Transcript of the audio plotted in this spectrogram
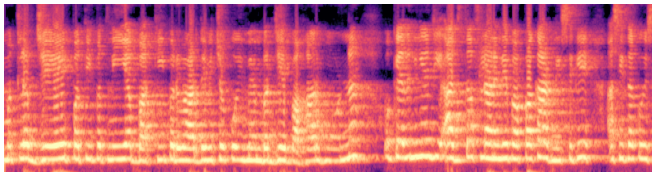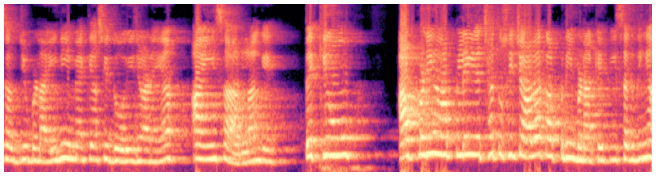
ਮਤਲਬ ਜੇ ਪਤੀ ਪਤਨੀ ਜਾਂ ਬਾਕੀ ਪਰਿਵਾਰ ਦੇ ਵਿੱਚੋਂ ਕੋਈ ਮੈਂਬਰ ਜੇ ਬਾਹਰ ਹੋਣ ਨਾ ਉਹ ਕਹਿ ਦਿੰਦੀਆਂ, ਜੀ, ਅੱਜ ਤਾਂ ਫਲਾਣੇ ਦੇ ਪਾਪਾ ਘਰ ਨਹੀਂ ਸੀਗੇ, ਅਸੀਂ ਤਾਂ ਕੋਈ ਸਬਜ਼ੀ ਬਣਾਈ ਨਹੀਂ। ਮੈਂ ਕਿਹਾ, ਅਸੀਂ ਦੋ ਹੀ ਜਾਣੇ ਆ ਆਈ ਸਾਰ ਲਾਂਗੇ। ਤੇ ਕਿਉਂ? ਆਪਣੇ ਆਪ ਲਈ ਅੱਛਾ, ਤੁਸੀਂ ਚਾਹ ਦਾ ਕੱਪ ਨਹੀਂ ਬਣਾ ਕੇ ਪੀ ਸਕਦੀਆਂ।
